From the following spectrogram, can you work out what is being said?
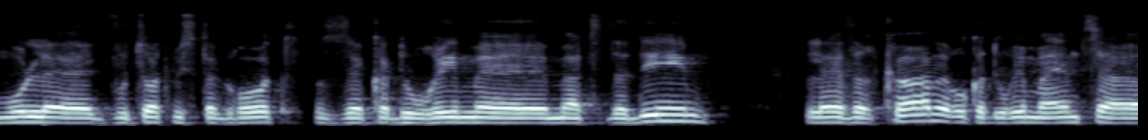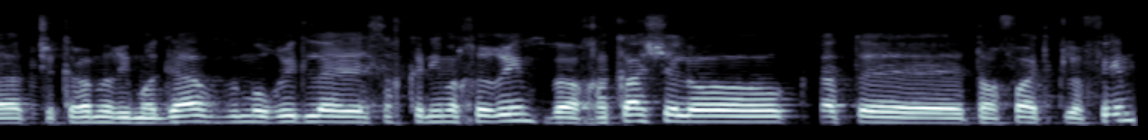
מול קבוצות מסתגרות זה כדורים אה, מהצדדים, לעבר קראמר או כדורים מהאמצע כשקראמר עם הגב מוריד לשחקנים אחרים וההרחקה שלו קצת uh, טרפה את קלפים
